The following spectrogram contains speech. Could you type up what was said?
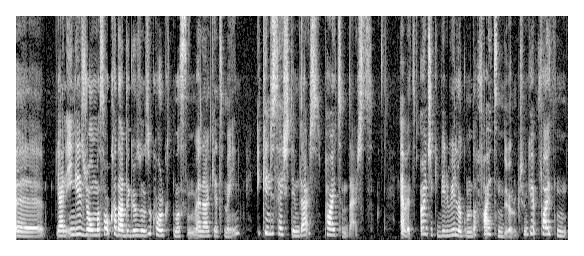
Ee, yani İngilizce olmasa o kadar da gözünüzü korkutmasın merak etmeyin. İkinci seçtiğim ders Python dersi. Evet, önceki bir vlogumda Python diyorum. Çünkü hep Python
